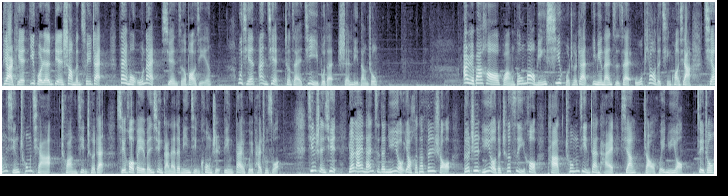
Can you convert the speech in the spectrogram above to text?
第二天，一伙人便上门催债，戴某无奈选择报警。目前案件正在进一步的审理当中。二月八号，广东茂名西火车站，一名男子在无票的情况下强行冲卡闯进车站，随后被闻讯赶来的民警控制并带回派出所。经审讯，原来男子的女友要和他分手，得知女友的车次以后，他冲进站台想找回女友。最终，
